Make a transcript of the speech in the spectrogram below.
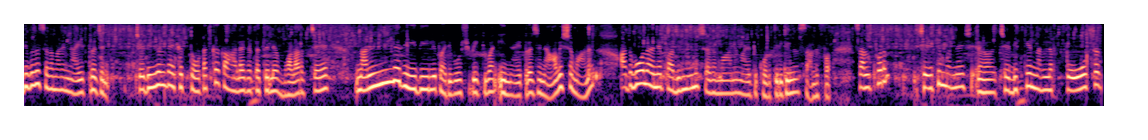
ഇരുപത് ശതമാനം നൈട്രജൻ ചെടികളുടെയൊക്കെ തുടക്ക കാലഘട്ടത്തിലെ വളർച്ചയെ നല്ല രീതിയിൽ പരിപോഷിപ്പിക്കുവാൻ ഈ നൈട്രജൻ ആവശ്യമാണ്. അതുപോലെ തന്നെ പതിമൂന്ന് ശതമാനമായിട്ട് കൊടുത്തിരിക്കുന്ന സൾഫർ. സൾഫർ ശരിക്കും പറഞ്ഞാൽ ചെടിക്ക് നല്ല പോഷക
